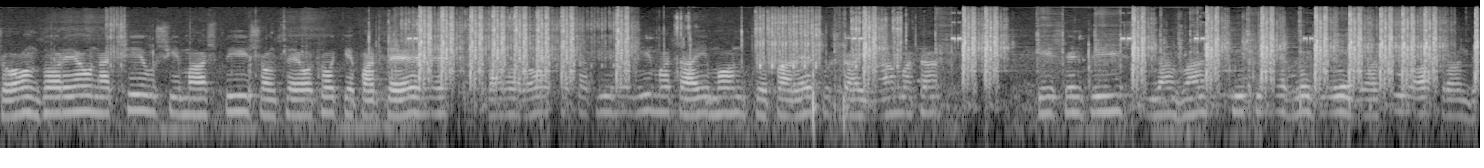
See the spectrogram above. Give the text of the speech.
σών δωρεών αξίους ημάς πίσων Θεοτό και Παρθένε, παρορώσα τα πλημελήματα ημών και παρέχουσα ιάματα, της εν πίστη λαμβάνει την ευλογία σου άφραντε.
